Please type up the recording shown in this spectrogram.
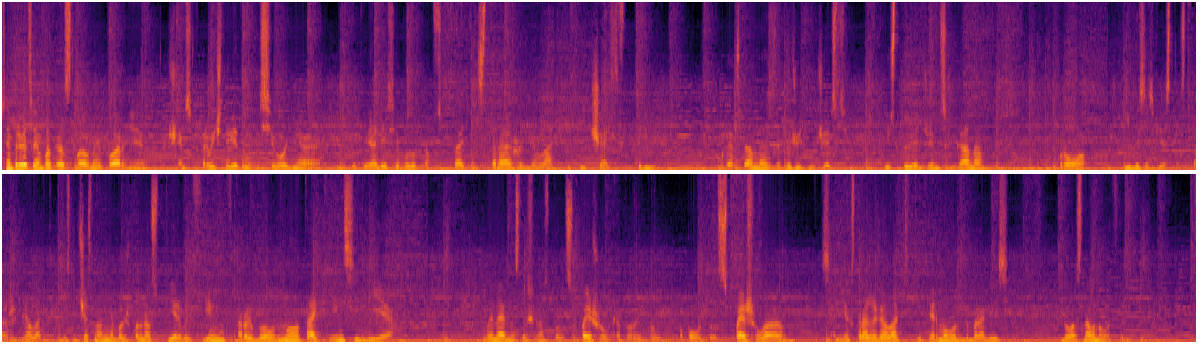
Всем привет, с вами подкаст «Славные парни». Возвращаемся в привычный ритм, и сегодня Никита и Алисия будут обсуждать «Стражи Галактики. Часть 3». Долгожданная заключительная часть истории Джеймса Гана про небезызвестных Стражей Галактики. Если честно, мне больше понравился первый фильм, второй был, ну, таким себе. Вы, наверное, слышали, у нас был спешл, который был по поводу спешла самих Стражей Галактики. Теперь мы вот добрались до основного фильма.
